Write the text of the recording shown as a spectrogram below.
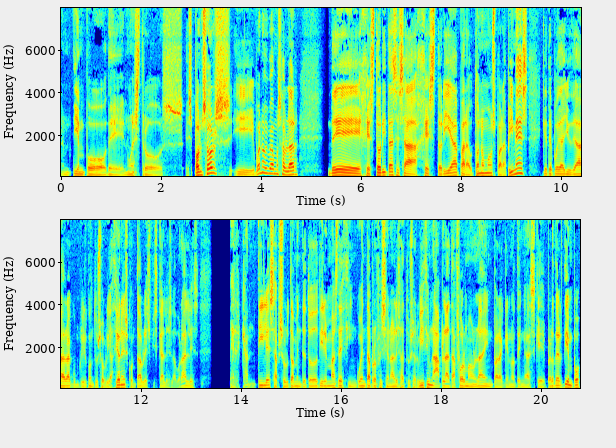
en tiempo de nuestros sponsors y bueno, hoy vamos a hablar de Gestoritas, esa gestoría para autónomos, para pymes, que te puede ayudar a cumplir con tus obligaciones contables, fiscales, laborales, mercantiles, absolutamente todo. Tienen más de 50 profesionales a tu servicio, una plataforma online para que no tengas que perder tiempo.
